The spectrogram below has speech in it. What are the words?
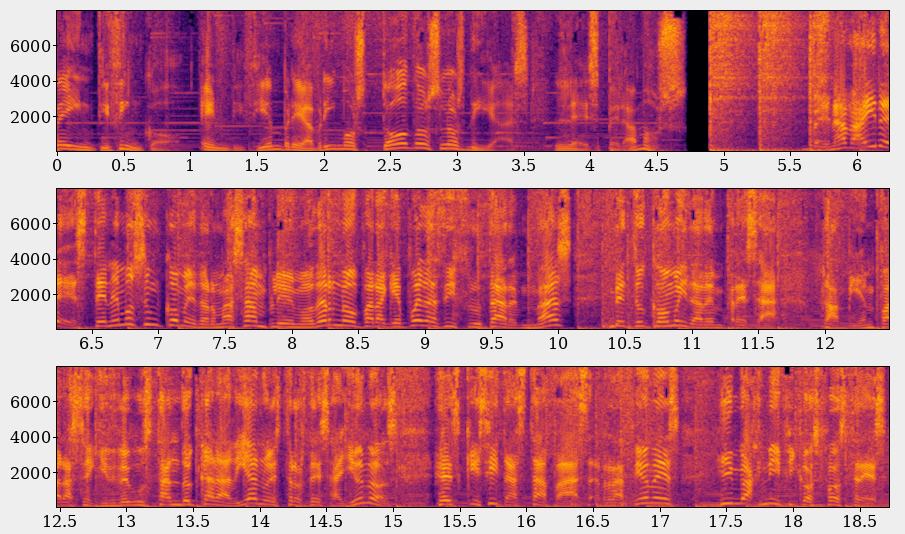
25. En diciembre abrimos todos los días. Le esperamos. Ven a Baires, tenemos un comedor más amplio y moderno para que puedas disfrutar más de tu comida de empresa. También para seguir degustando cada día nuestros desayunos, exquisitas tapas, raciones y magníficos postres.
